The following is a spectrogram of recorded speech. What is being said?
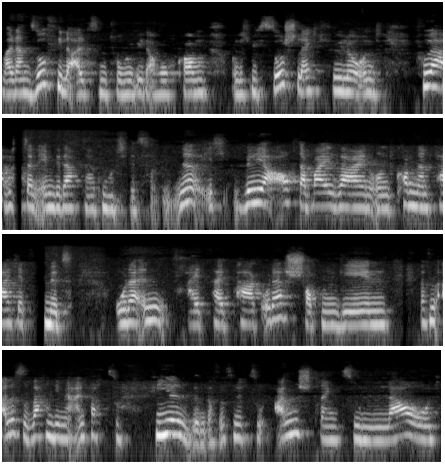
weil dann so viele Altsymptome wieder hochkommen und ich mich so schlecht fühle. Und früher habe ich dann eben gedacht, na gut, jetzt, ne, ich will ja auch dabei sein und komm, dann fahre ich jetzt mit. Oder in Freizeitpark oder shoppen gehen. Das sind alles so Sachen, die mir einfach zu viel sind. Das ist mir zu anstrengend, zu laut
